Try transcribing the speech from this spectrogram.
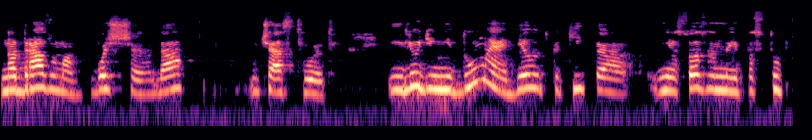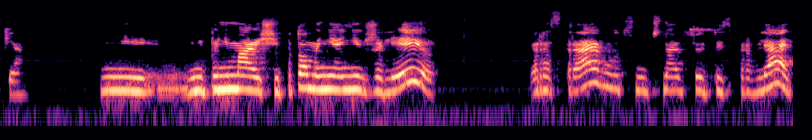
над разумом больше, да, участвуют, и люди, не думая, делают какие-то неосознанные поступки, не, не понимающие, потом они о них жалеют, расстраиваются, начинают все это исправлять.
